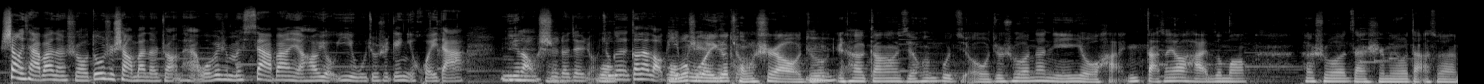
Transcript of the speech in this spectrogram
上下班的时候都是上班的状态？我为什么下班也好有义务就是给你回答你老师的这种？我就跟刚才老我问过一个同事啊，我就嗯因为他刚刚结婚不久，我就说那你有孩，你打算要孩子吗？他说暂时没有打算，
